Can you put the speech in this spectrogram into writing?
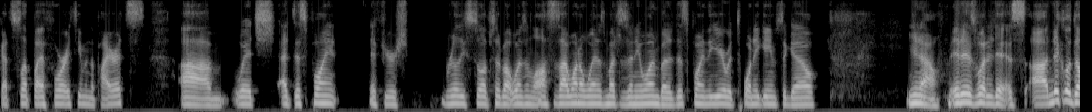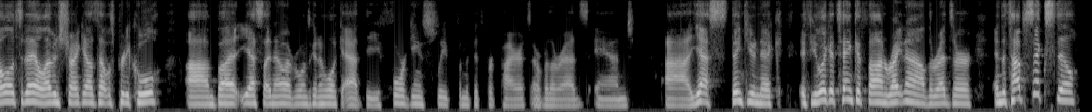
got swept by a 4A team in the Pirates, um, which at this point, if you're really still upset about wins and losses. I want to win as much as anyone, but at this point in the year with 20 games to go, you know, it is what it is. Uh, Nick Lodolo today, 11 strikeouts. That was pretty cool. Um, but yes, I know everyone's going to look at the four game sweep from the Pittsburgh Pirates over the Reds. And uh, yes, thank you, Nick. If you look at Tankathon right now, the Reds are in the top six still.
